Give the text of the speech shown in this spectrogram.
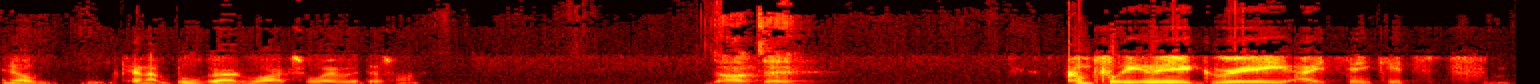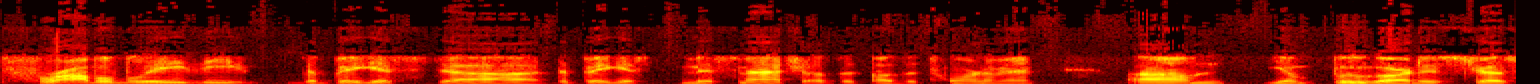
you know, kind of Boogaard walks away with this one. Dante? Completely agree. I think it's probably the the biggest uh, the biggest mismatch of the of the tournament. Um, you know, Boogaard is just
